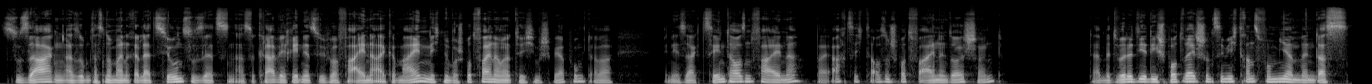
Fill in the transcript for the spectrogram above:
zu sagen, also um das nochmal in Relation zu setzen. Also klar, wir reden jetzt über Vereine allgemein, nicht nur über Sportvereine, aber natürlich im Schwerpunkt. Aber wenn ihr sagt 10.000 Vereine bei 80.000 Sportvereinen in Deutschland, damit würdet ihr die Sportwelt schon ziemlich transformieren, wenn das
